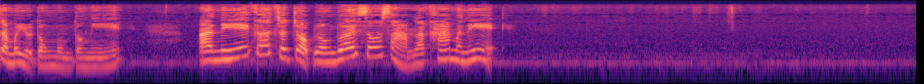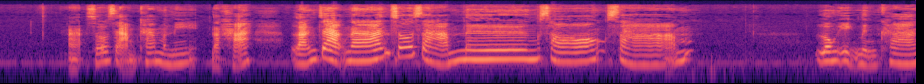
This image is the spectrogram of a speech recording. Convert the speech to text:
จะมาอยู่ตรงมุมตรงนี้ อันนี้ก็จะจบลงด้วยโซ่สามแล้วข้ามมานี่อะโซ่สามข้ามมานี้นะคะ หลังจากนั้นโซ่สามหนึ่งสองสามลงอีกหนึ่งครั้ง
